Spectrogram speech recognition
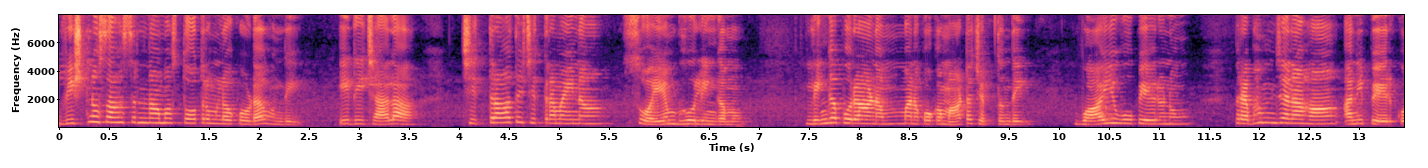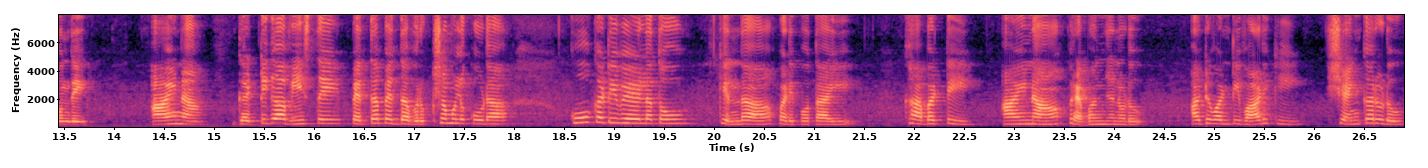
విష్ణు సహస్రనామ స్తోత్రంలో కూడా ఉంది. ఇది చాలా చిత్రాతి చిత్రమైన స్వయంభూలింగము లింగ పురాణం మనకొక మాట చెప్తుంది. వాయువు పేరును ప్రభంజన అని పేర్కొంది. ఆయన గట్టిగా వీస్తే పెద్ద పెద్ద వృక్షములు కూడా కూకటి వేళ్ళతో కింద పడిపోతాయి. కాబట్టి ఆయన ప్రభంజనుడు. అటువంటి వాడికి శంకరుడు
